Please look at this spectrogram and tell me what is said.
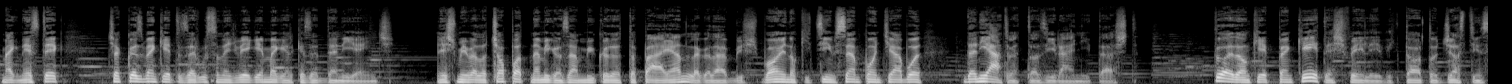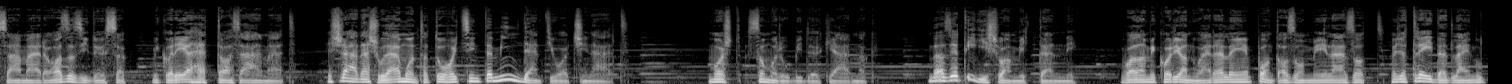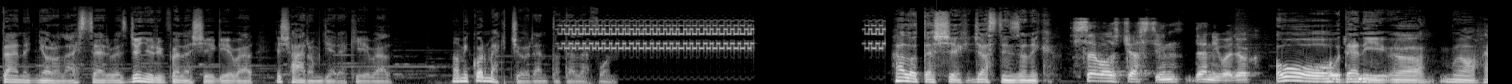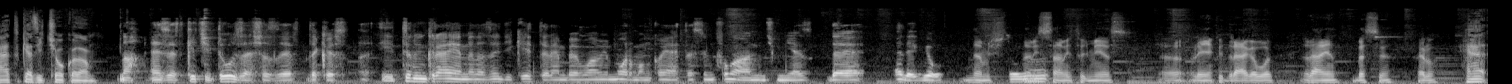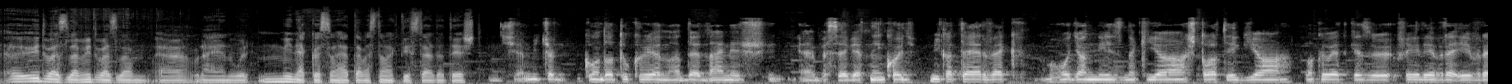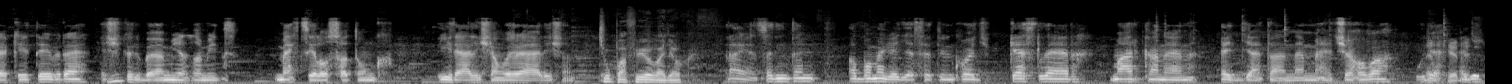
Megnézték, csak közben 2021 végén megérkezett Danny Ainge és mivel a csapat nem igazán működött a pályán, legalábbis bajnoki cím szempontjából, Danny átvette az irányítást. Tulajdonképpen két és fél évig tartott Justin számára az az időszak, mikor élhette az álmát, és ráadásul elmondható, hogy szinte mindent jól csinált. Most szomorúbb idők járnak, de azért így is van mit tenni. Valamikor január elején pont azon mélázott, hogy a trade deadline után egy nyaralás szervez gyönyörű feleségével és három gyerekével – amikor megcsörrent a telefon. Halló, tessék, Justin Zenik. Szevasz, Justin, Danny vagyok. Ó, oh, Danny, uh, na, hát kezit csókolom. Na, ez egy kicsit túlzás azért, de kösz. Itt ülünk ryan az egyik étteremben valami mormon kaját teszünk, fogalmam nincs mi ez, de elég jó. Nem is, nem is számít, hogy mi ez. A lényeg, hogy drága volt. Ryan, beszél. Hello. Hát, üdvözlöm, üdvözlöm, Ryan úr. Minek köszönhetem ezt a megtiszteltetést? Semmi, csak gondoltuk, hogy jön a deadline, és elbeszélgetnénk, hogy mik a tervek, hogyan néz neki a stratégia a következő fél évre, évre, két évre, és hmm. körülbelül mi az, amit megcélozhatunk irreálisan vagy reálisan. Csupa fül vagyok. Ryan, szerintem abban megegyezhetünk, hogy Kessler, Markanen egyáltalán nem mehet sehova, Ugye? Nem kérdés.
